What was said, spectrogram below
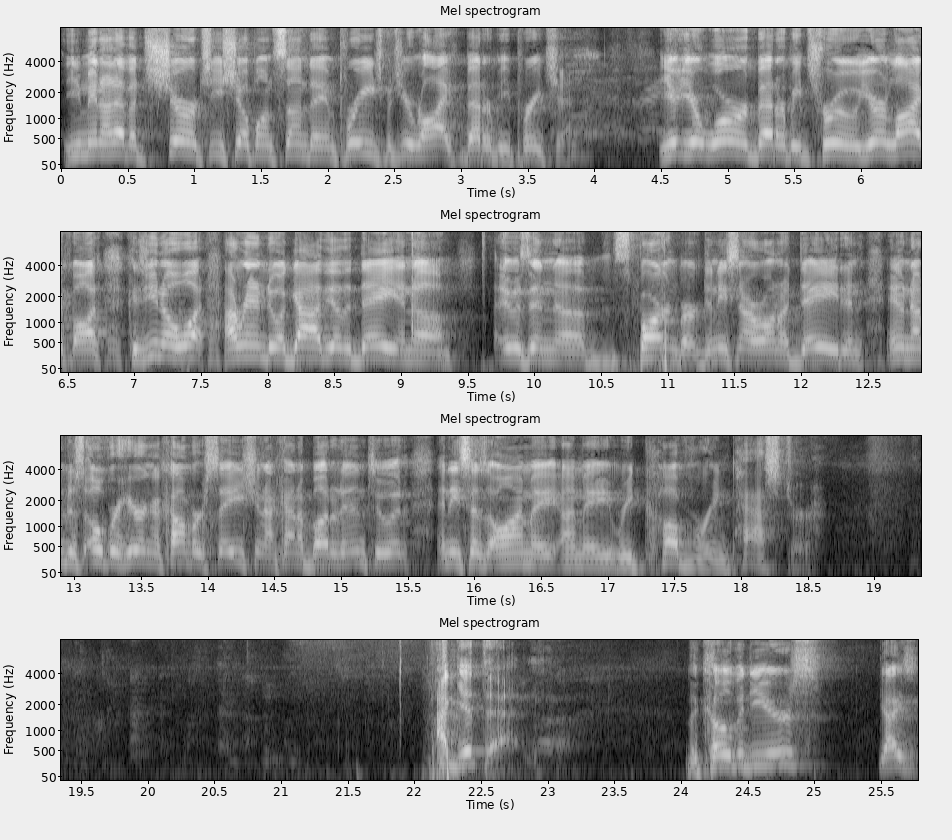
You may not have a church you show up on Sunday and preach, but your life better be preaching. Your, your word better be true. Your life ought, because you know what? I ran into a guy the other day and um, it was in uh, Spartanburg. Denise and I were on a date, and, and I'm just overhearing a conversation. I kind of butted into it, and he says, Oh, I'm a, I'm a recovering pastor. I get that. The COVID years, guys,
